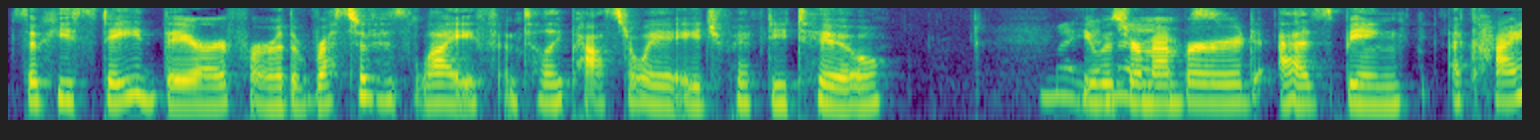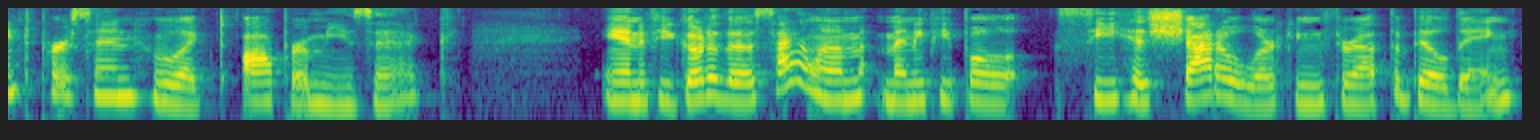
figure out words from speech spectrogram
So he stayed there for the rest of his life until he passed away at age 52. My He was remembered as being a kind person who liked opera music. And if you go to the asylum, many people see his shadow lurking throughout the building,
